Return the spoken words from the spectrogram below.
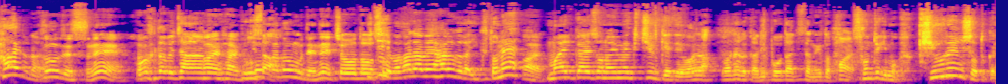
入るのよ。そうですね。若田部ちゃはいはい。福んにさ、岡ドームでね、ちょうど。一時若田部遥が行くとね、はい毎回その MX 中継でわ渡るからリポーターやってたんだけど、はいその時もう9連勝とか、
